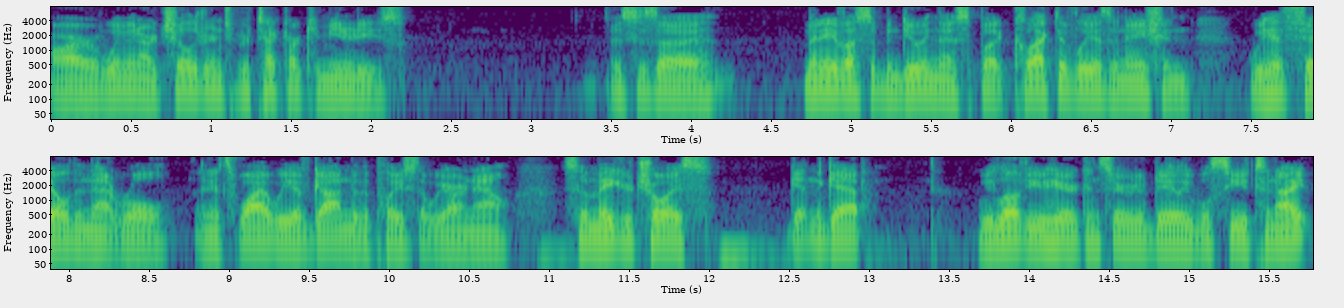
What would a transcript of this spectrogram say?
our women, our children, to protect our communities. This is a many of us have been doing this, but collectively as a nation, we have failed in that role, and it's why we have gotten to the place that we are now. So make your choice, get in the gap. We love you here, at Conservative Daily. We'll see you tonight,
